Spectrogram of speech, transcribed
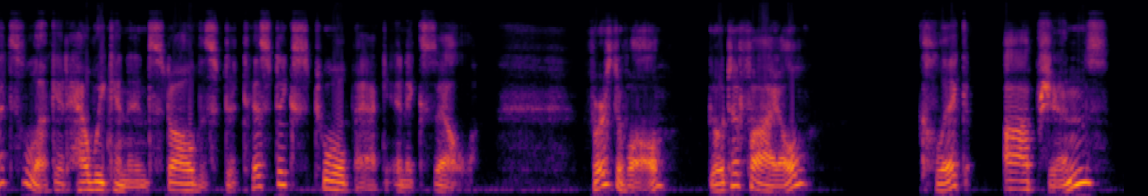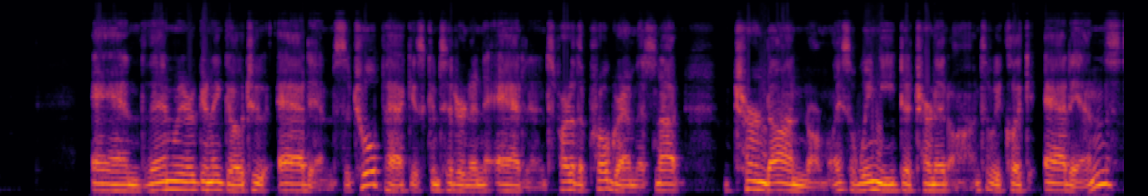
let's look at how we can install the Statistics ToolPak in Excel. First of all, go to File, click Options, and then we're going to go to add-ins. The toolpak is considered an add-in. It's part of the program that's not turned on normally, so we need to turn it on. So we click add-ins,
